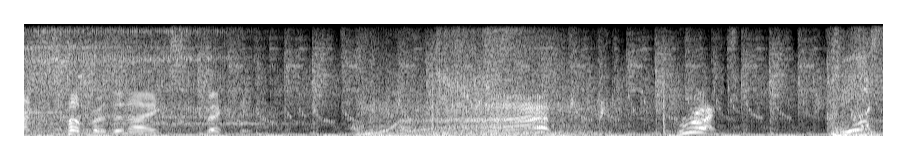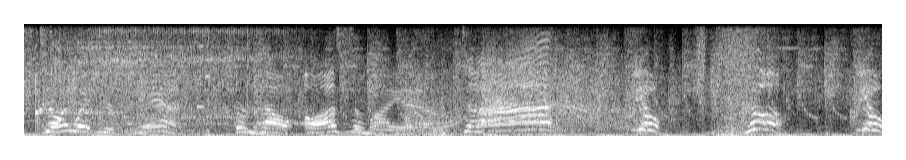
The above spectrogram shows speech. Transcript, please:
Lot tougher than I expected. Right! You don't wet your pants from how awesome I am. Duh! Yo! Huh! Yo!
